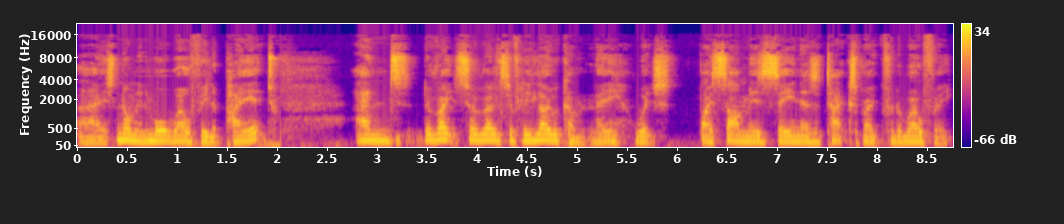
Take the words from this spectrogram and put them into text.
Uh, it's normally the more wealthy that pay it. And the rates are relatively low currently, which by some is seen as a tax break for the wealthy.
